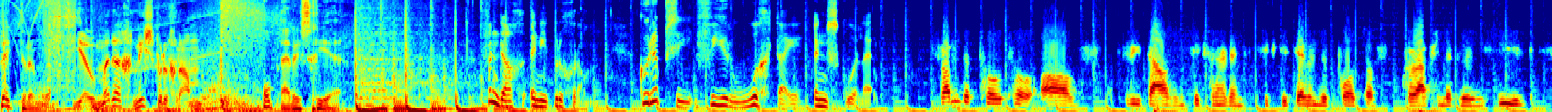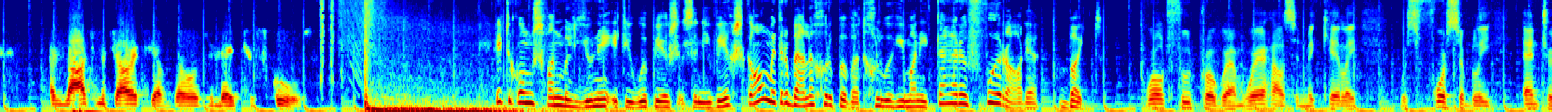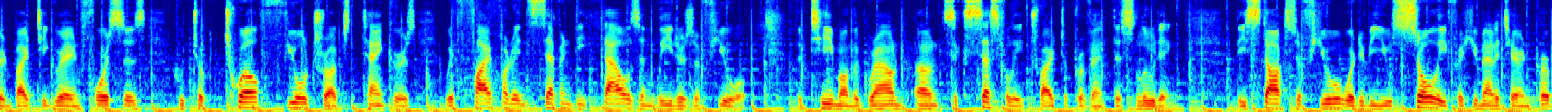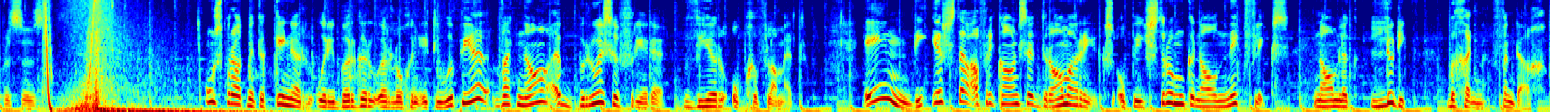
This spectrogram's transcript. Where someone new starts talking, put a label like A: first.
A: Spectrum, jou middagnuusprogram op RSG.
B: Vandag in die program. Korrupsie vier hoogtye in skole.
C: From the total of 3,667 reports of corruption that were received, a large majority of those relate to schools.
B: Die toekoms van miljoene Ethiopiërs is in die weegskaal met rebellegroepe wat glo humanitêre voorrade buit.
D: World Food Program warehouse in Mekele was forcibly entered by Tigrayan forces who took 12 fuel trucks, tankers, with 570,000 liters of fuel. The team on the ground unsuccessfully tried to prevent this looting. These stocks of fuel were to be used solely for humanitarian purposes.
B: Ons praat met 'n kenner oor die burgeroorlog in Ethiopië wat na 'n brose vrede weer opgevlam het. En die eerste Afrikaanse drama-reeks op die stroomkanaal Netflix, naamlik Ludik, begin vandag.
